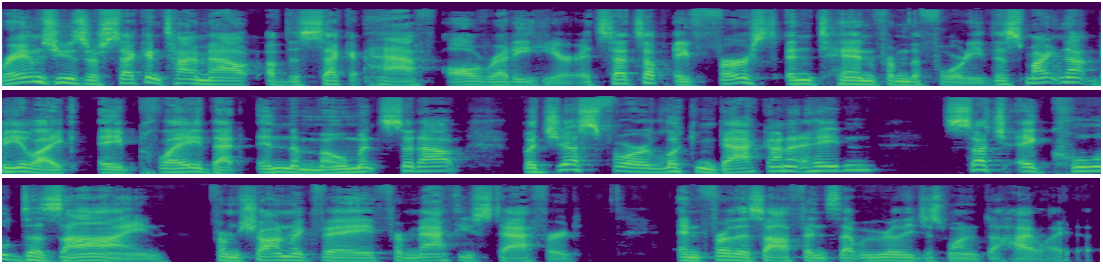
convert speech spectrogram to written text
Rams use their second timeout of the second half already here. It sets up a first and 10 from the 40. This might not be like a play that in the moment stood out, but just for looking back on it, Hayden, such a cool design from Sean McVay, from Matthew Stafford, and for this offense that we really just wanted to highlight it.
